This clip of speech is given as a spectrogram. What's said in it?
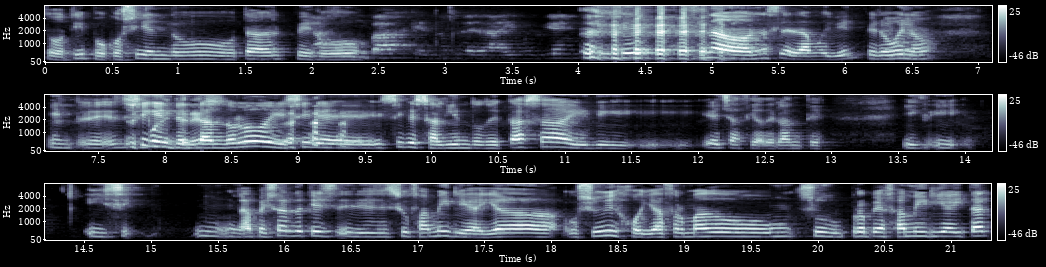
todo tipo, cosiendo o tal, La pero zumba, que no se le da ahí muy bien. No, no se le da muy bien, pero bueno, eh, sigue intentándolo y sigue, y sigue saliendo de casa y, y- y echa hacia adelante. Y, y- y si- a pesar de que eh, su familia ya, o su hijo ya ha formado su propia familia y tal,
